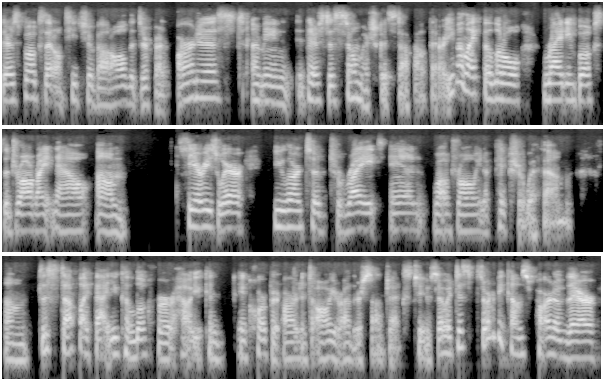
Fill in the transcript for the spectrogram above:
There's books that'll teach you about all the different artists. I mean, there's just so much good stuff out there. Even like the little writing books, the Draw Write Now um, series, where you learn to to write and while drawing a picture with them um, just stuff like that you can look for how you can incorporate art into all your other subjects too so it just sort of becomes part of their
